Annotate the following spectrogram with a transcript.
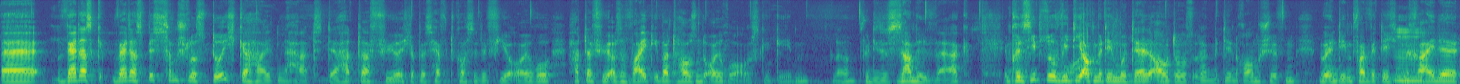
Äh, wer, das, wer das bis zum Schluss durchgehalten hat, der hat dafür, ich glaube, das Heft kostete 4 Euro, hat dafür also weit über 1000 Euro ausgegeben ne, für dieses Sammelwerk. Im Prinzip so wie Boah. die auch mit den Modellautos oder mit den Raumschiffen, nur in dem Fall wirklich mhm. reine,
